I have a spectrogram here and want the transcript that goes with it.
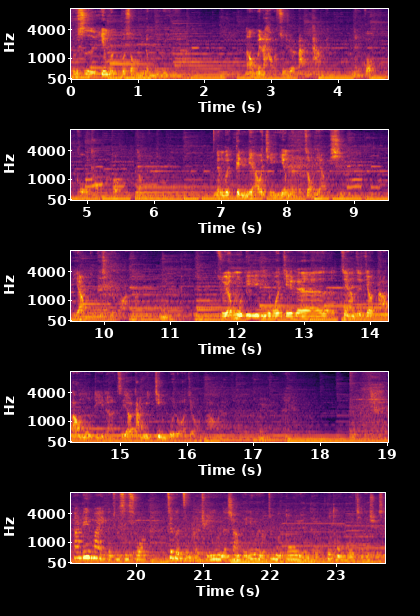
不是英文不是我们的母语啊，那我们的好处就让他们能够沟通、能够互动，能够更了解英文的重要性，比较国际化嘛。嗯，主要目的我觉得这样子就达到目的了，只要他们进步的话就很好了。另外一个就是说，这个整个全英文的上课，因为有这么多元的不同国籍的学生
